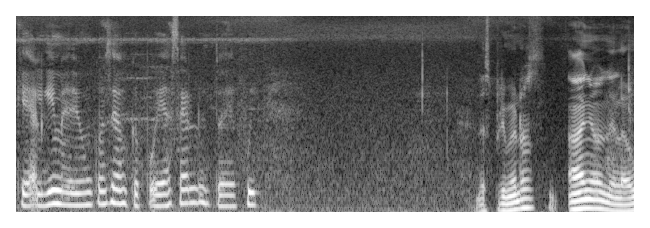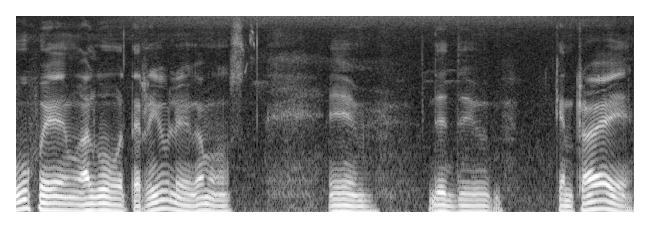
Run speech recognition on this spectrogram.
que alguien me dio un consejo que podía hacerlo, entonces fui. Los primeros años de la U fue algo terrible, digamos. Eh, desde que entré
